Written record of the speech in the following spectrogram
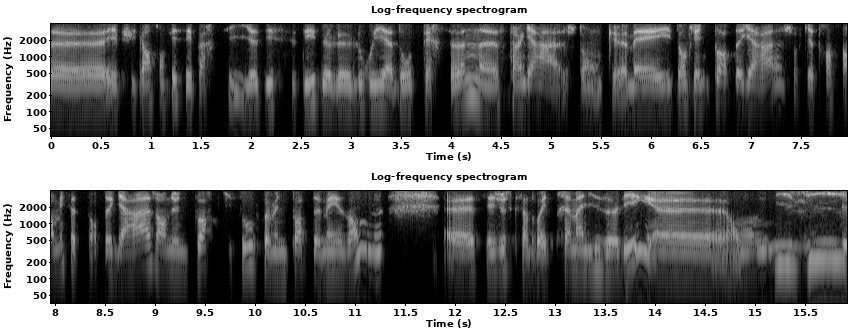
Euh, et puis quand son fils est parti, il a décidé de le louer à d'autres personnes. Euh, c'est un garage, donc mais donc il y a une porte de garage, sauf qu'il a transformé cette porte de garage en une porte qui s'ouvre comme une porte de maison. c'est juste que ça doit être très mal isolé. on y vit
